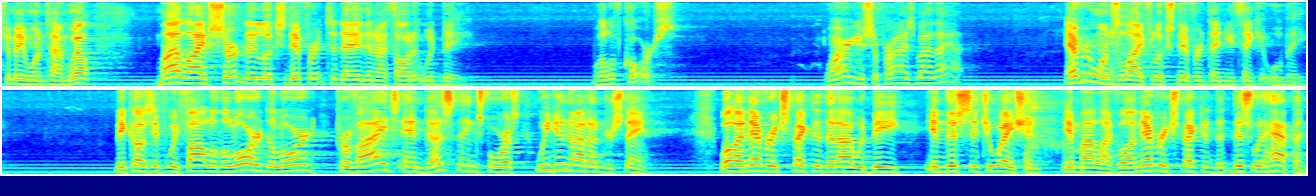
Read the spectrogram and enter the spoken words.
to me one time, Well, my life certainly looks different today than I thought it would be. Well, of course. Why are you surprised by that? Everyone's life looks different than you think it will be. Because if we follow the Lord, the Lord provides and does things for us we do not understand. Well, I never expected that I would be in this situation in my life. Well, I never expected that this would happen.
